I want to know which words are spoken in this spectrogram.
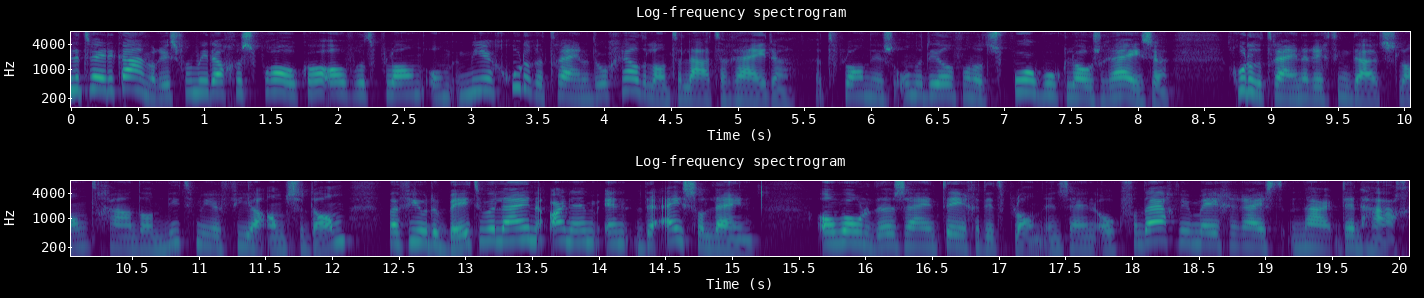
de Tweede Kamer is vanmiddag gesproken over het plan om meer goederentreinen door Gelderland te laten rijden. Het plan is onderdeel van het spoorboekloos reizen. Goederentreinen richting Duitsland gaan dan niet meer via Amsterdam, maar via de Betuwelijn, Arnhem en de IJssellijn. Omwonenden zijn tegen dit plan en zijn ook vandaag weer meegereisd naar Den Haag.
